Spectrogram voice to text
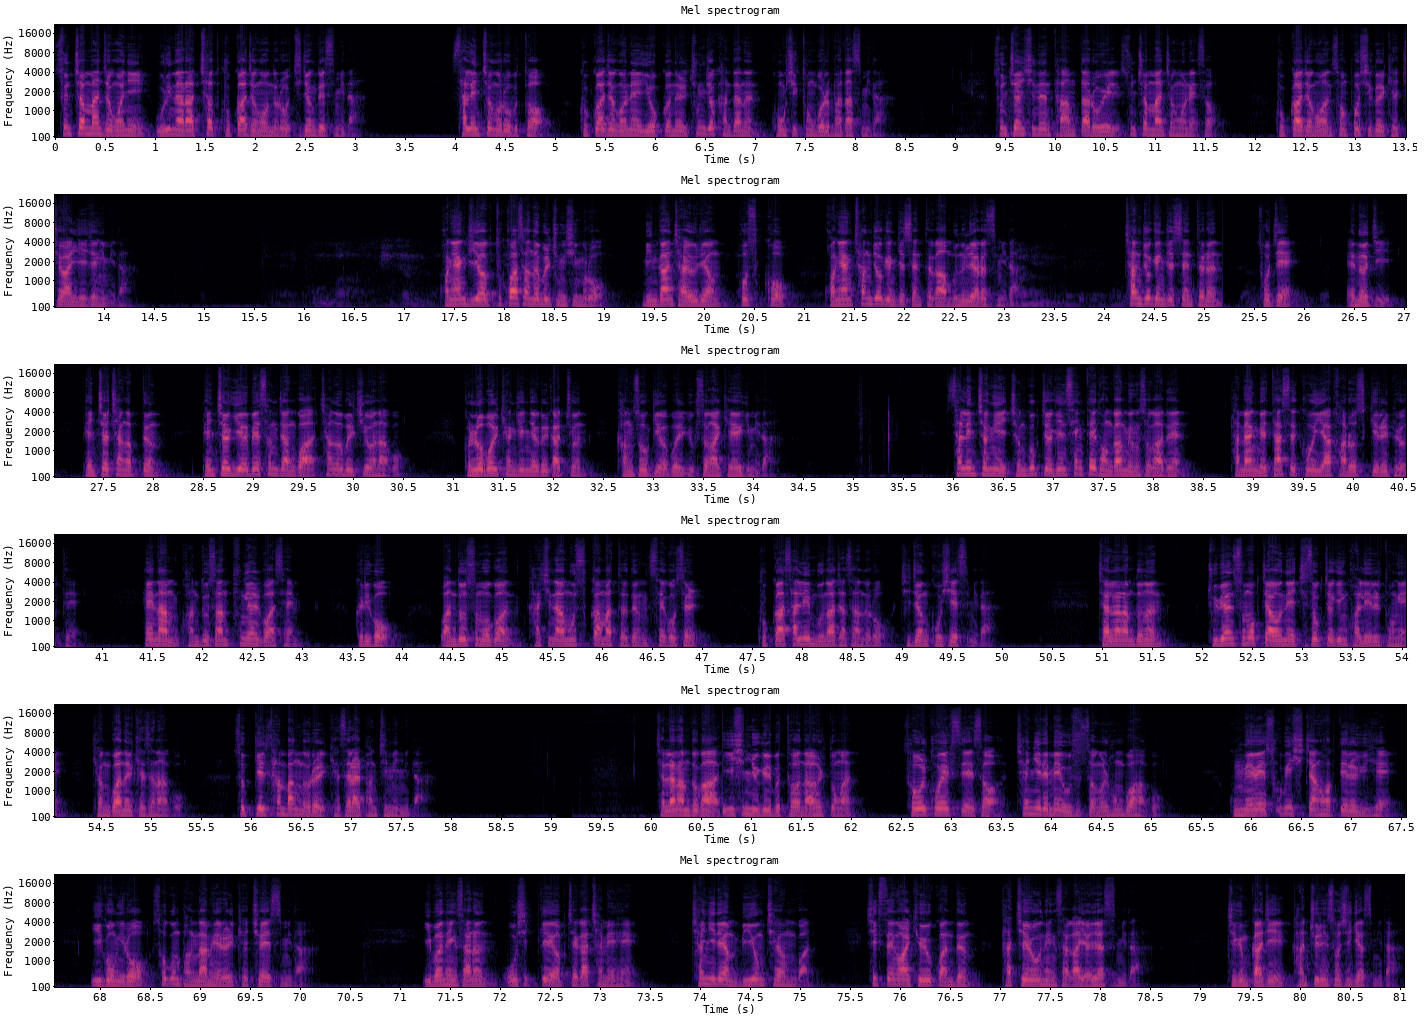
순천만 정원이 우리나라 첫 국가정원으로 지정됐습니다. 산림청으로부터 국가정원의 요건을 충족한다는 공식 통보를 받았습니다. 순천시는 다음 달 5일 순천만 정원에서 국가정원 선포식을 개최할 예정입니다. 광양 지역 특화 산업을 중심으로 민간 자율형 포스코 광양 창조경제센터가 문을 열었습니다. 창조경제센터는 소재, 에너지, 벤처 창업 등 벤처기업의 성장과 창업을 지원하고 글로벌 경쟁력을 갖춘 강소기업을 육성할 계획입니다. 산림청이 전국적인 생태 관광 명소가 된 담양 메타세코이아 가로수길을 비롯해 해남 관두산 풍열과 샘 그리고 완도수목원 가시나무 숲가마터 등 세 곳을 국가산림문화자산으로 지정 고시했습니다. 전라남도는 주변 수목 자원의 지속적인 관리를 통해 경관을 개선하고 숲길 탐방로를 개설할 방침입니다. 전라남도가 26일부터 나흘 동안 서울 코엑스에서 천일염의 우수성을 홍보하고 국내외 소비 시장 확대를 위해 2015 소금 박람회를 개최했습니다. 이번 행사는 50개 업체가 참여해 천일염 미용 체험관, 식생활 교육관 등 다채로운 행사가 열렸습니다. 지금까지 간추린 소식이었습니다.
